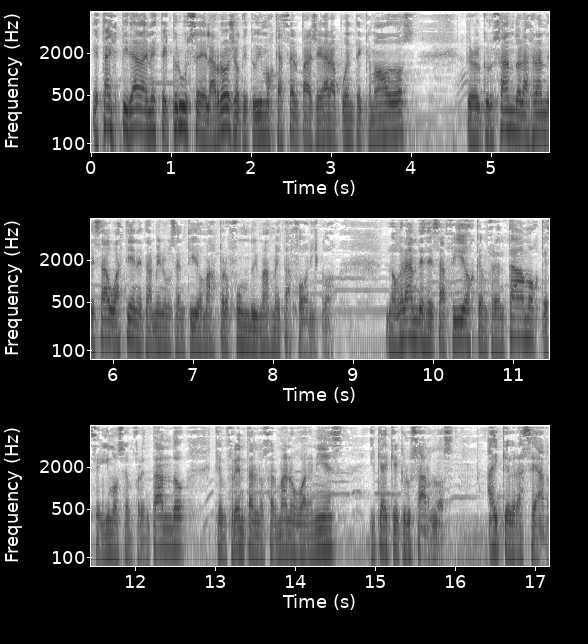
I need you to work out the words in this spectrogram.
Está inspirada en este cruce del arroyo que tuvimos que hacer para llegar a Puente Quemado 2, pero el Cruzando las Grandes Aguas tiene también un sentido más profundo y más metafórico. Los grandes desafíos que enfrentamos, que seguimos enfrentando, que enfrentan los hermanos guaraníes y que hay que cruzarlos, hay que bracear,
